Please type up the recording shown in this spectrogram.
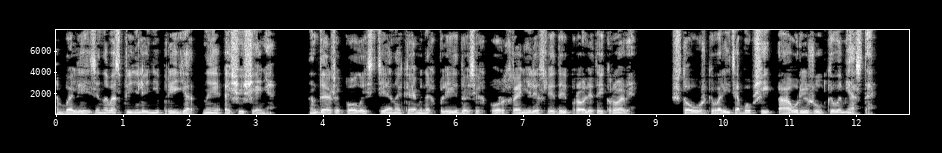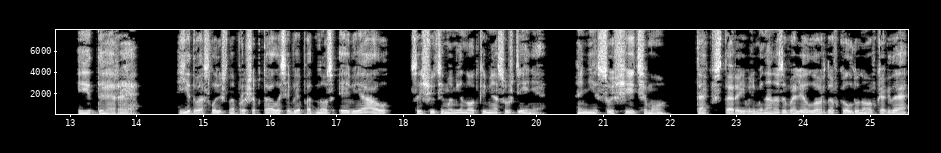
болезненно восприняли неприятные ощущения. Даже пол стены каменных плит до сих пор хранили следы пролитой крови. Что уж говорить об общей ауре жуткого места. «Идере!» едва слышно прошептала себе под нос Эвиал с ощутимыми нотками осуждения. Несущие тьму, так в старые времена называли лордов-колдунов, когда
